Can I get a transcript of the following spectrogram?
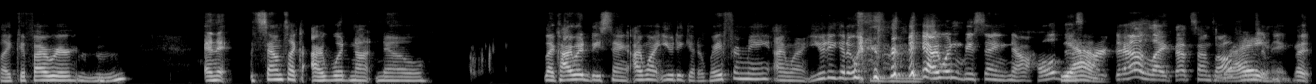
Like if I were, mm-hmm. and it, it sounds like I would not know like I would be saying, I want you to get away from me. I want you to get away from mm-hmm. me. I wouldn't be saying, now hold this yeah. heart down. Like that sounds awful right. to me. But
